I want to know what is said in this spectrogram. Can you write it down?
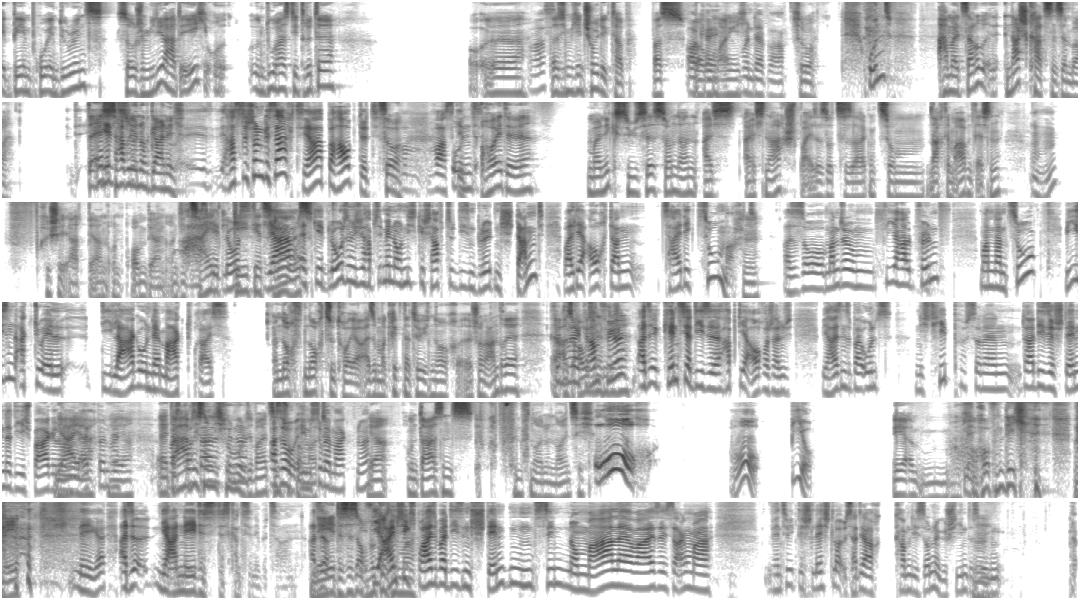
BM Pro Endurance, Social Media hatte ich. Und du hast die dritte, äh, was? dass ich mich entschuldigt habe. Was, okay, warum eigentlich wunderbar. so. Und haben wir jetzt darüber, Naschkatzen sind wir. Das habe ich noch gar nicht. Äh, Hast du schon gesagt, ja? Behauptet. So. Was Und gibt's? heute mal nichts Süßes, sondern als, als Nachspeise sozusagen zum, nach dem Abendessen Mhm. frische Erdbeeren und Brombeeren. Und die Ah, Zeit geht, los. jetzt ja, los. es geht los und ich habe es immer noch nicht geschafft zu diesem blöden Stand, weil der auch dann zeitig zumacht. Hm. Also so manche um vier, halb fünf machen dann zu. Wie ist denn aktuell die Lage und der Marktpreis? Noch, noch zu teuer. Also man kriegt natürlich noch äh, schon andere. Äh, 500 also Gramm für? Also ihr kennt ja diese, habt ihr auch wahrscheinlich, wie heißen sie bei uns? Nicht hip, sondern da diese Stände, die Spargel Ja, und ja, Erdbeeren. ja, ja. Äh, da habe ich es noch nicht geholt. War jetzt im Achso, im Supermarkt. Supermarkt nur. Ja, und da sind es 5,99. Oh! Oh, Bio. Ja, ähm, Nee. Hoffentlich. nee, Nee, gell? Also, ja, nee, das, das kannst du nicht bezahlen. Also, nee, das ist auch wirklich. die Einstiegspreise bei diesen Ständen sind normalerweise, ich sag mal, wenn es wirklich schlecht läuft, es hat ja auch kaum die Sonne geschienen, deswegen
